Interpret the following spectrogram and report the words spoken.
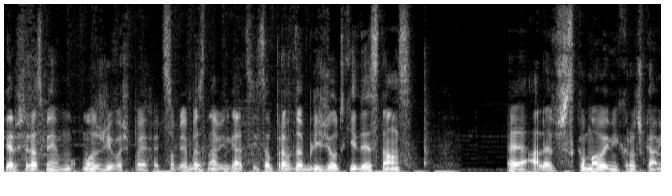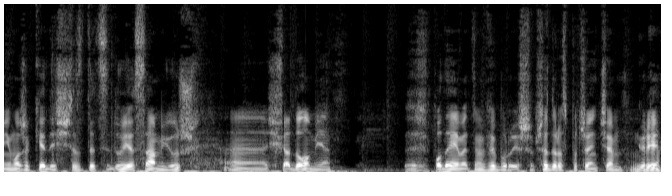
Pierwszy raz miałem możliwość pojechać sobie bez nawigacji. Co prawda bliziutki dystans, e, ale wszystko małymi kroczkami. Może kiedyś się zdecyduję sam już e, świadomie. Podejmę ten wybór jeszcze przed rozpoczęciem gry,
